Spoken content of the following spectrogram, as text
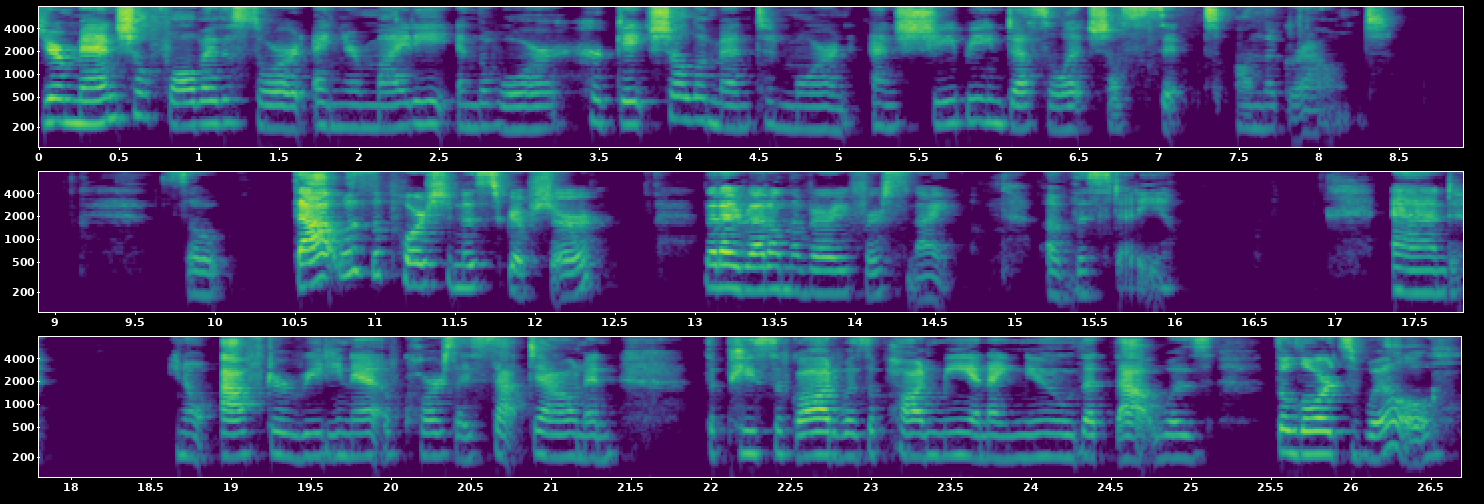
Your men shall fall by the sword, and your mighty in the war. Her gates shall lament and mourn, and she, being desolate, shall sit on the ground. So that was the portion of scripture that I read on the very first night of the study. And, you know, after reading it, of course, I sat down and the peace of God was upon me, and I knew that that was the Lord's will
